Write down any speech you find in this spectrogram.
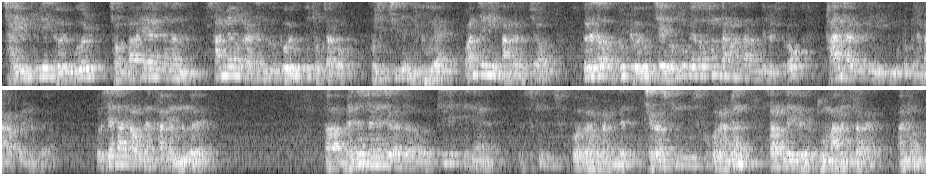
자유주의 교육을 전파해야 되는 사명을 가진 그 교육부조차도 97년 이후에 완전히 망가졌죠. 그래서 그 교육 제도 속에서 성장한 사람들일수록 반자율적인 인물로 그냥 나가버리는 거예요. 그리고 세상에 나오면 답이 없는 거예요. 아, 몇 년 전에 제가 저 필리핀에 그 스킨스쿠버를 하러 갔는데 제가 스킨스쿠버를 하면 사람들이 그래요. 돈 많은 줄 알아요. 아니요.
